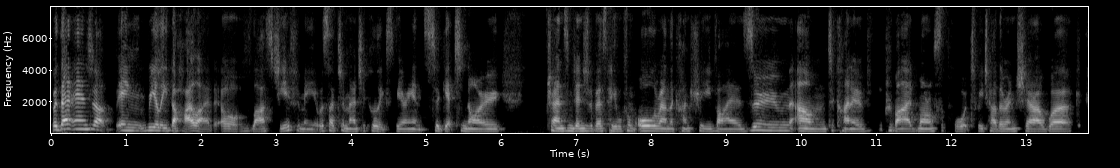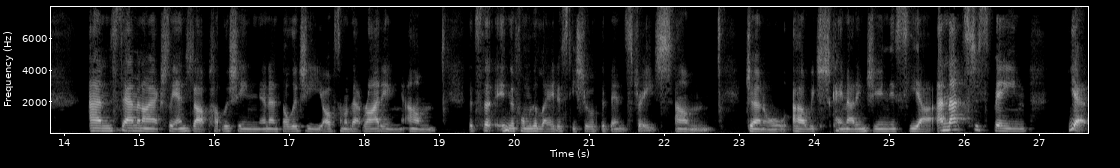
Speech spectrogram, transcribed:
but that ended up being really the highlight of last year for me it was such a magical experience to get to know trans and gender diverse people from all around the country via Zoom um, to kind of provide moral support to each other and share our work. And Sam and I actually ended up publishing an anthology of some of that writing um, that's the, in the form of the latest issue of the Bent Street um, Journal, uh, which came out in June this year. And that's just been, yeah,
